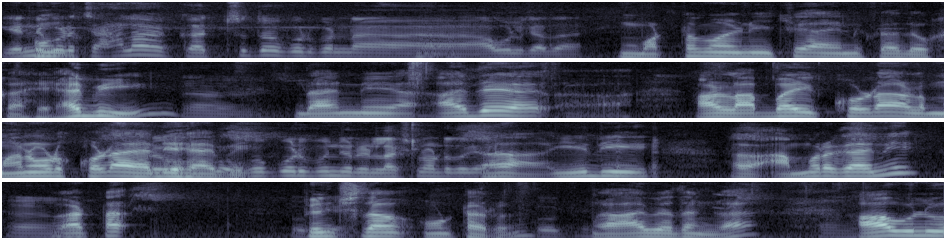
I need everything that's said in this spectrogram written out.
ఇవన్నీ కూడా చాలా ఖర్చుతో కూడుకున్న ఆవులు కదా. మొట్టమొదటి నుంచి ఆయనకు అది ఒక హ్యాబీ. దాన్ని అదే వాళ్ళ అబ్బాయికి కూడా వాళ్ళ మనవడికి కూడా అదే హ్యాబీ కోడి పుంజు రెండు లక్షలు ఉంటుంది ఇది అమ్మరు కానీ అట్ట పెంచుతూ ఉంటారు ఆ విధంగా. ఆవులు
